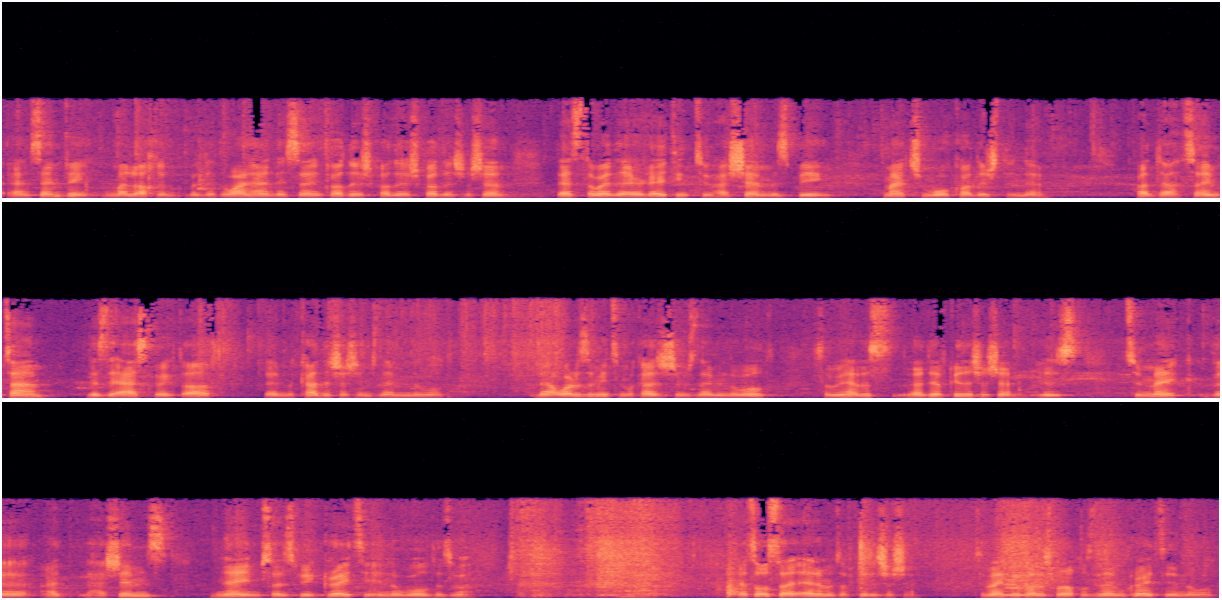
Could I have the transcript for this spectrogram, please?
And same thing, Malachim, but on the one hand they're saying Kaddish, Kaddish, Kaddish Hashem, that's the way they're relating to Hashem as being much more Kaddish than them. At the same time, there's the aspect of the Mekadesh Hashem's name in the world. Now, what does it mean to Mekadesh Hashem's name in the world? So we have this idea of Kiddush Hashem is to make the uh, Hashem's name, so to speak, greater in the world as well. That's also an element of Kiddush Hashem. To make the Baruch Hu's name greater in the world.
